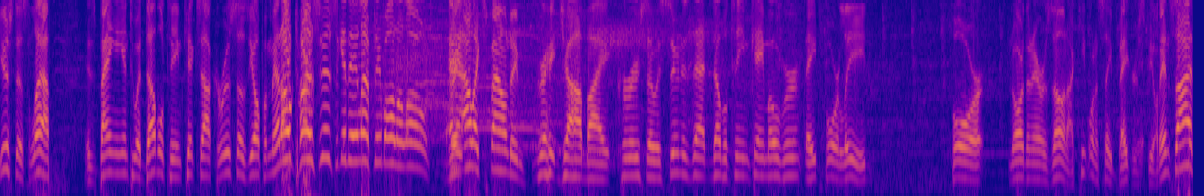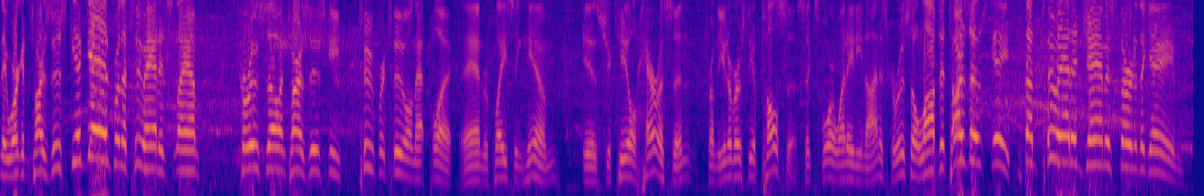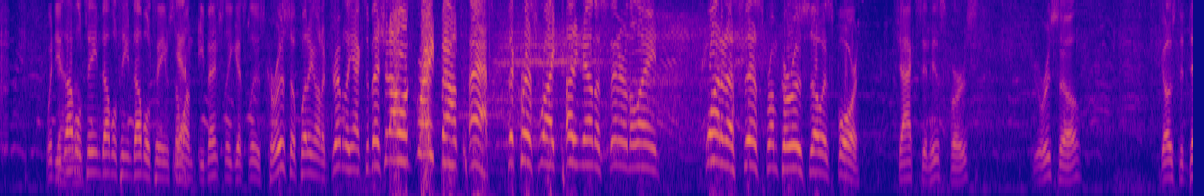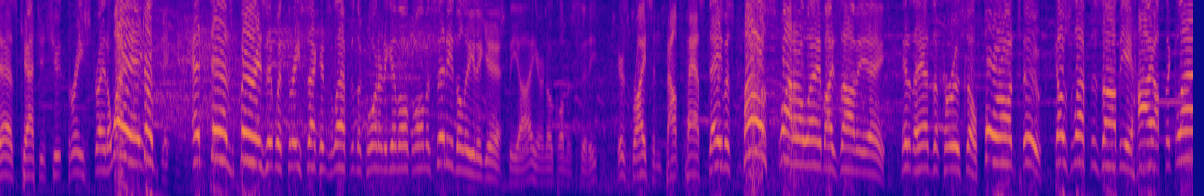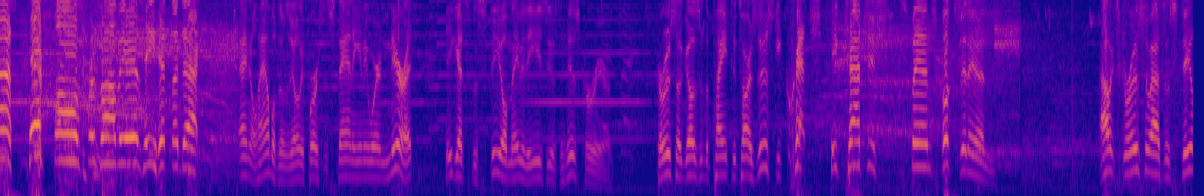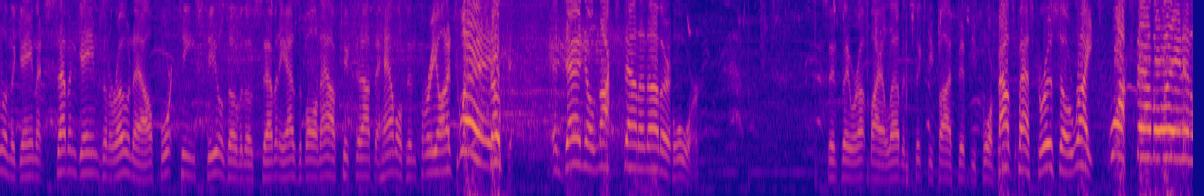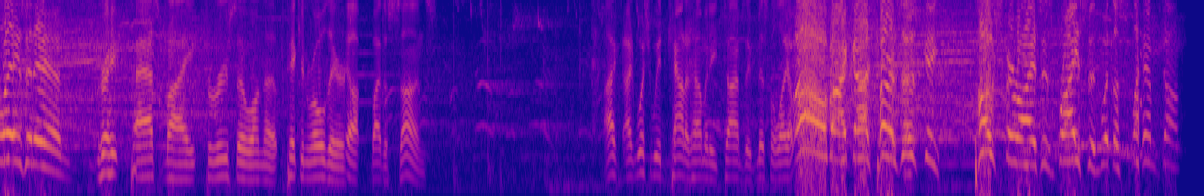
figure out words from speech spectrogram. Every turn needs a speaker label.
Speaker 1: Eustace left is banging into a double team, kicks out Caruso's the open man. Oh, Tarczewski, they left him all alone. And
Speaker 2: Great.
Speaker 1: Alex found him.
Speaker 2: Great job by Caruso. As soon as that double team came over,
Speaker 1: 8 4 lead for Northern Arizona. I keep wanting to say Bakersfield. Inside, they work it to Tarczewski again for the two handed slam. Caruso and Tarczewski, two for two on that play. And replacing him is Shaquille Harrison from the University of Tulsa, 6'4, 189. As Caruso lobs it, Tarczewski, the two handed jam is third of the game. When you double team, double team, double team, someone eventually gets loose. Caruso putting on a dribbling exhibition. Oh, a great bounce pass to Chris Wright, cutting down the center of the lane. What an assist from Caruso is fourth. Jackson his first. Caruso goes to Dez, catch and shoot three straight away.
Speaker 2: Stroked it.
Speaker 1: And Dez buries it with three seconds left in the quarter to give Oklahoma City the lead again. SBI here in Oklahoma City. Here's Bryson, bounce past Davis. Oh, swatted away by Xavier. Into the hands of Caruso. Four on two. Goes left to Xavier, high off the glass. It falls for Xavier as he hit the deck. Daniel Hamilton, the only person standing anywhere near it. He gets the steal, maybe the easiest of his career. Caruso goes in the paint to Tarczewski. Catch. He catches, spins, hooks it in. Alex Caruso has a steal in the game. That's seven games in a row now. 14 steals over those seven. He has the ball now. Kicks it out to Hamilton. Three on its way.
Speaker 2: Stroked it.
Speaker 1: And Daniel knocks down another four. Since they were up by 11, 65 54. Bounce pass Caruso right. Walks down the lane and lays it in.
Speaker 2: great pass by Caruso on the pick and roll there.
Speaker 1: Up by the Suns. I, I wish we'd counted how many times they've missed the layup. Oh my gosh, Tarczewski posterizes Bryson with a slam dunk.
